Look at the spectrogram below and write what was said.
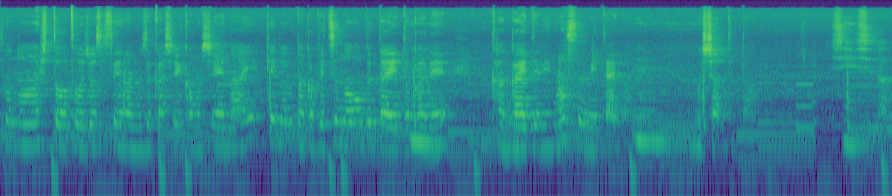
その人を登場させるのは難しいかもしれない。けどなんか別の舞台とかで考えてみますみたいなのうん。おっしゃってた。紳士だね。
